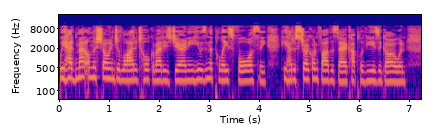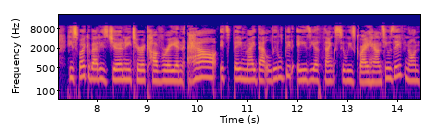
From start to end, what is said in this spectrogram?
we had Matt on the show in July to talk about his journey. He was in the police force. He, he had a stroke on Father's Day a couple of years ago, and he spoke about his journey to recovery and how it's been made that little bit easier thanks to his greyhounds. He was even on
